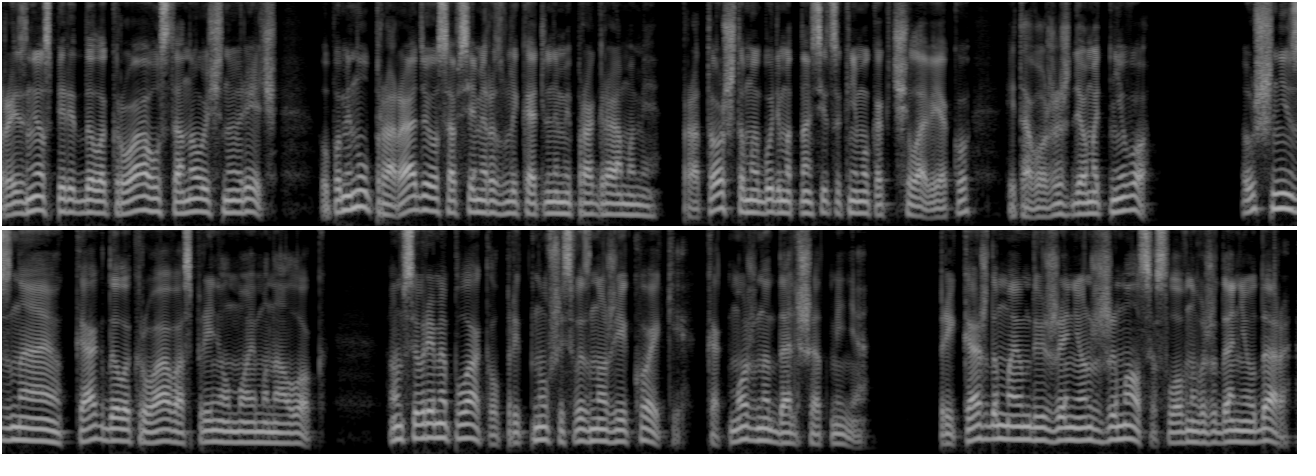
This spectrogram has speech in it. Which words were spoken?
произнес перед Делакруа установочную речь, упомянул про радио со всеми развлекательными программами, про то, что мы будем относиться к нему как к человеку, и того же ждем от него. Уж не знаю, как Делакруа воспринял мой монолог. Он все время плакал, приткнувшись в изножье койки, как можно дальше от меня. При каждом моем движении он сжимался, словно в ожидании удара,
